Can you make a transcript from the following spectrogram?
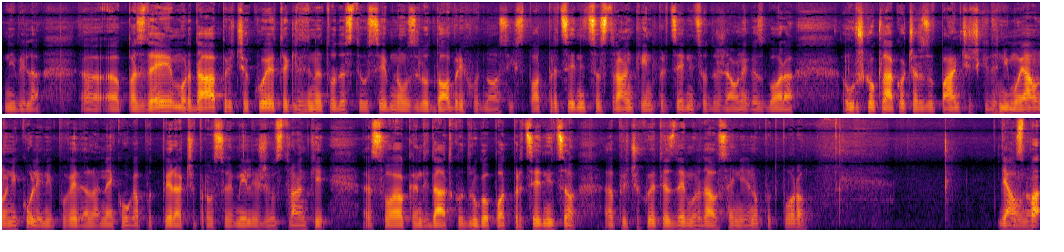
ni bila. Eh, eh, pa zdaj morda pričakujete, glede na to, da ste osebno v zelo dobrih odnosih s podpredsednico stranke in predsednico državnega zbora Urško Klakočar Zupančič, ki da nimo javno nikoli ni povedala, nekoga podpira, čeprav so imeli že v stranki eh, svojo kandidatko, drugo podpredsednico. Pričakujete zdaj morda vsaj njeno podporo? Gospa,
